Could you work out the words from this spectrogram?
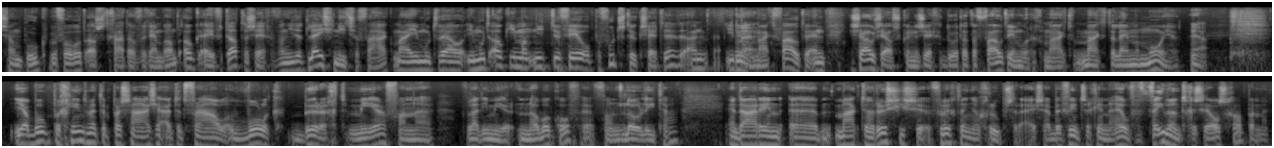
zo'n boek, bijvoorbeeld als het gaat over Rembrandt... ook even dat te zeggen. Van, dat lees je niet zo vaak. Maar je moet, wel, je moet ook iemand niet te veel op een voetstuk zetten. Iedereen maakt fouten. En je zou zelfs kunnen zeggen, doordat er fouten in worden gemaakt... maakt het alleen maar mooier. Ja. Jouw boek begint met een passage uit het verhaal Wolk burgt meer van uh, Vladimir Nabokov, van Lolita. En daarin uh, maakt een Russische vluchteling een groepsreis. Hij bevindt zich in een heel vervelend gezelschap... en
